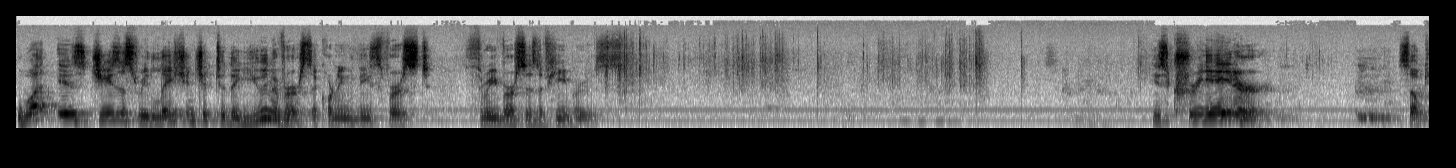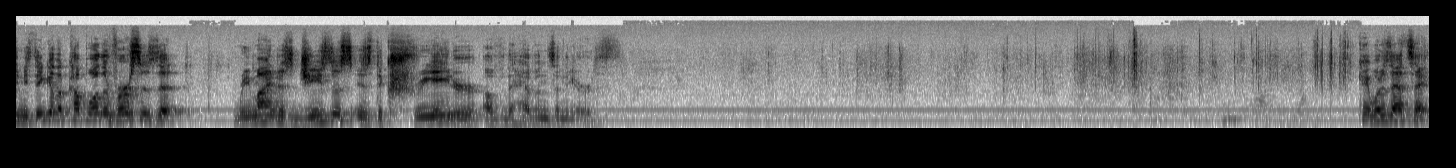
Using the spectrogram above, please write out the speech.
what is Jesus' relationship to the universe according to these first three verses of Hebrews? He's creator. So, can you think of a couple other verses that remind us Jesus is the creator of the heavens and the earth? Okay, what does that say?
